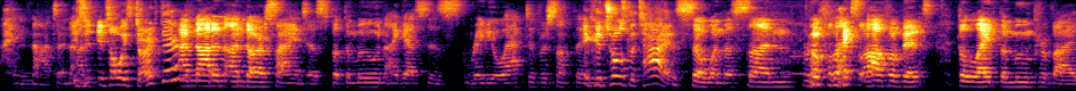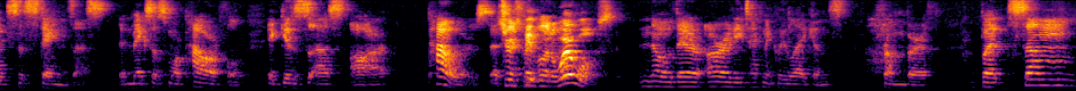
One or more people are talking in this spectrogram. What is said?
I'm not an. Un- it, it's always dark there? I'm not an Undar scientist, but the moon, I guess, is radioactive or something. It controls the tides. So when the sun reflects off of it, the light the moon provides sustains us. It makes us more powerful. It gives us our powers. It That's turns people into werewolves. No, they're already technically lycans from birth. But some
